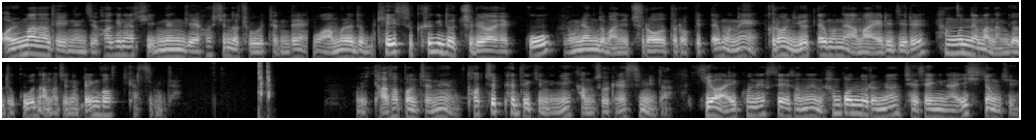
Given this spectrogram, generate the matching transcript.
얼마나 돼 있는지 확인할 수 있는 게 훨씬 더 좋을 텐데 뭐 아무래도 케이스 크기도 줄여야 했고 용량도 많이 줄어들었기 때문에 그런 이유 때문에 아마 LED를 한 군데만 남겨두고 나머지는 뺀 것 같습니다. 다섯 번째는 터치패드 기능이 감소를 했습니다. 기어 아이콘 X에서는 한 번 누르면 재생이나 일시정지,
